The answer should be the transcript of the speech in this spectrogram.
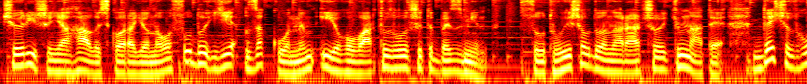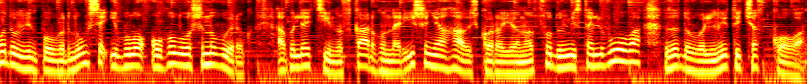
що рішення Галицького районного суду є законним і його варто залишити без змін. Суд вийшов до нарадчої кімнати. Дещо згодом він повернувся і було оголошено вирок. Апеляційну скаргу на рішення Галицького районного суду міста Львова задовольнити частково.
